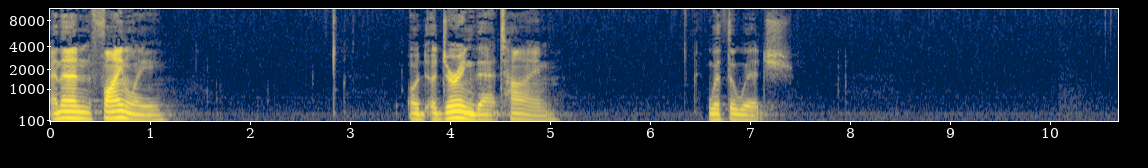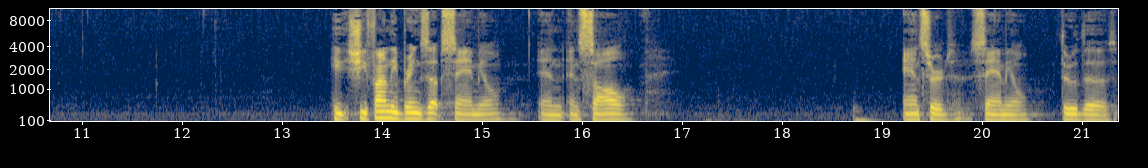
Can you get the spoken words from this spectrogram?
And then finally, uh, during that time with the witch, he, she finally brings up Samuel, and, and Saul answered Samuel through the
